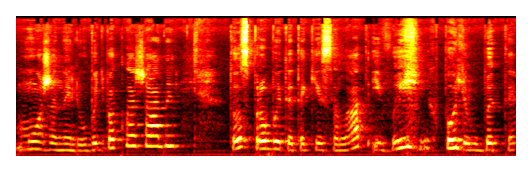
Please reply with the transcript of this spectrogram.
може не любить баклажани, то спробуйте такий салат і ви їх полюбите.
